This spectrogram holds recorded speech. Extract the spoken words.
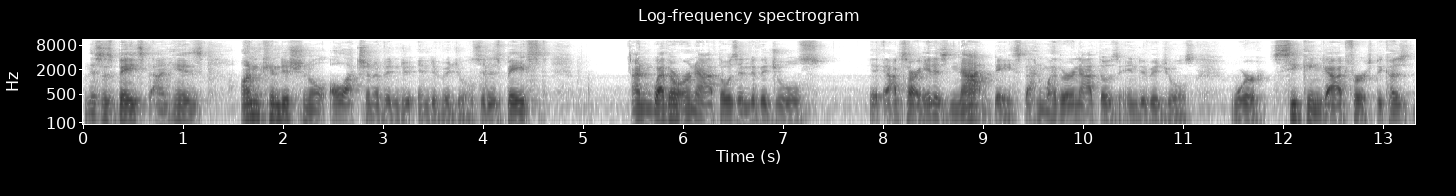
And this is based on his unconditional election of ind- individuals. It is based on whether or not those individuals, I'm sorry, it is not based on whether or not those individuals were seeking God first, because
